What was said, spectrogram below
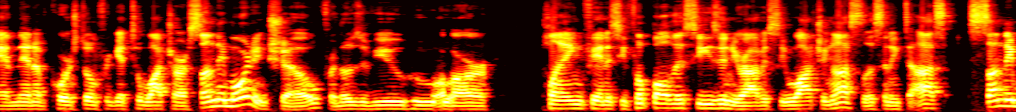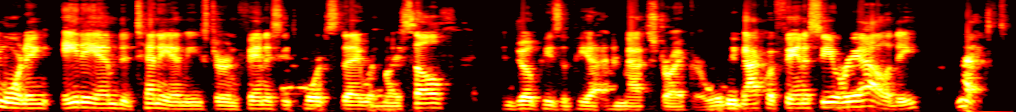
And then, of course, don't forget to watch our Sunday morning show. For those of you who are playing fantasy football this season. You're obviously watching us, listening to us Sunday morning, 8 a.m. to 10 a.m. Eastern, Fantasy Sports Today with myself and Joe Pisapia and Matt Stryker. We'll be back with Fantasy Reality next.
